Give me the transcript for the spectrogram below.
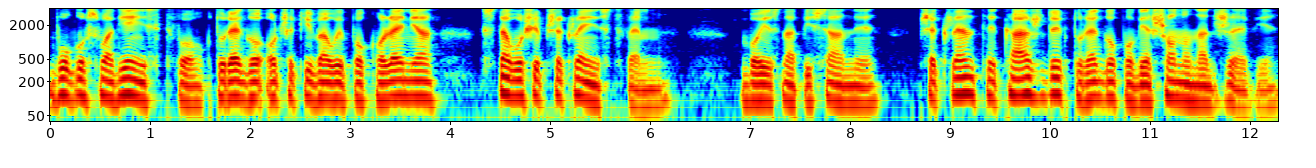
Błogosławieństwo, którego oczekiwały pokolenia, stało się przekleństwem, bo jest napisany: Przeklęty każdy, którego powieszono na drzewie.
